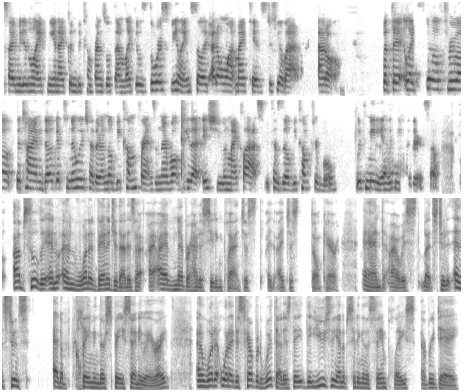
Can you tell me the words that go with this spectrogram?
beside me didn't like me and I couldn't become friends with them. Like, it was the worst feeling. So, like, I don't want my kids to feel that at all. But they like still throughout the time they'll get to know each other and they'll become friends and there won't be that issue in my class because they'll be comfortable with me and with each other. So Absolutely. And and one advantage of that is I, I have never had a seating plan. Just I, I just don't care. And I always let students and students end up claiming their space anyway, right? And what what I discovered with that is they they usually end up sitting in the same place every day.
